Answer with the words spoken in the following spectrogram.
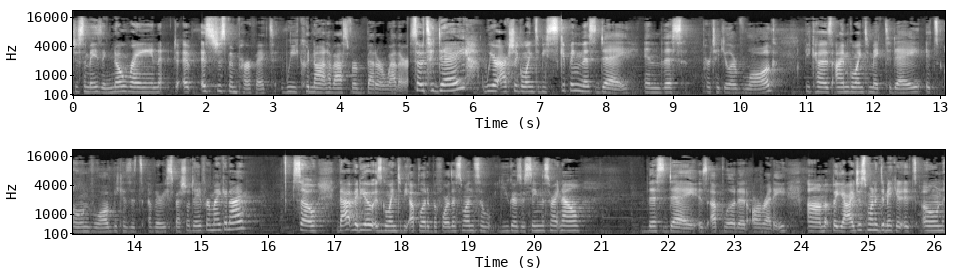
just amazing. No rain. It's just been perfect. We could not have asked for better weather. So today, we are actually going to be skipping this day in this particular vlog because I'm going to make today its own vlog because it's a very special day for Mike and I. So that video is going to be uploaded before this one, so you guys are seeing this right now this day is uploaded already. Um, but yeah, I just wanted to make it its own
